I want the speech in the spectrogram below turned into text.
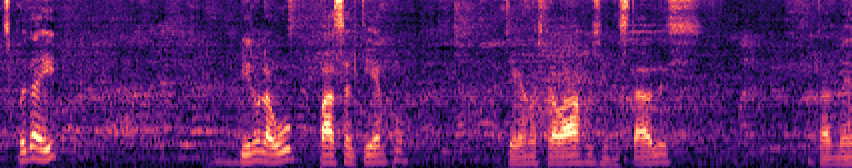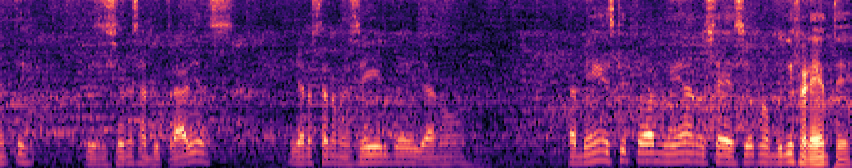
después de ahí, vino la U, pasa el tiempo, llegan los trabajos inestables, totalmente, decisiones arbitrarias, ya no está no me sirve, ya no. También es que toda mi vida, no sé, ha sido como muy diferente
